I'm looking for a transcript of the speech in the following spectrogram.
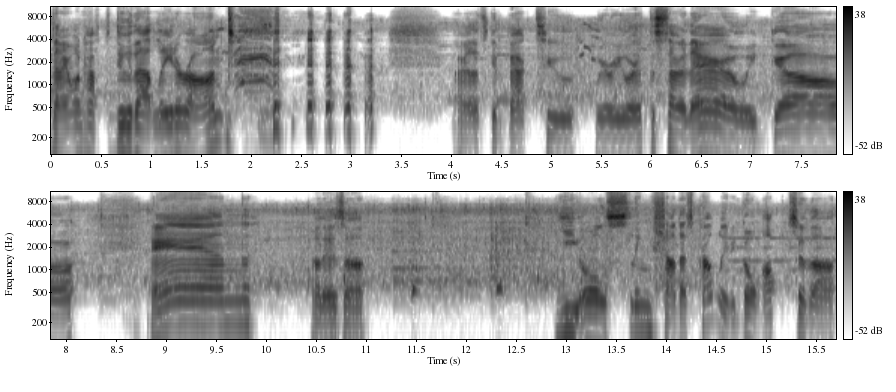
Then I won't have to do that later on. Alright, let's get back to where we were at the start. There we go. And... Oh, there's a... Ye old slingshot. That's probably to go up to the...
